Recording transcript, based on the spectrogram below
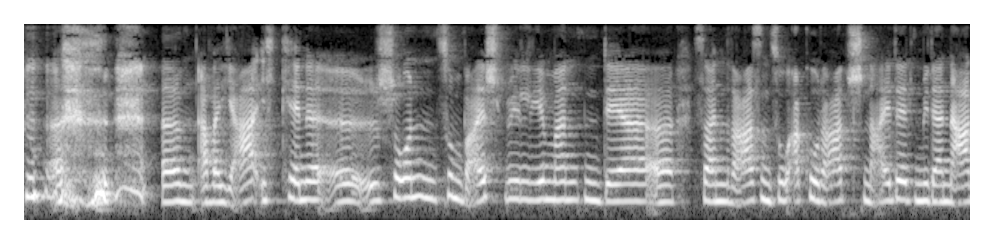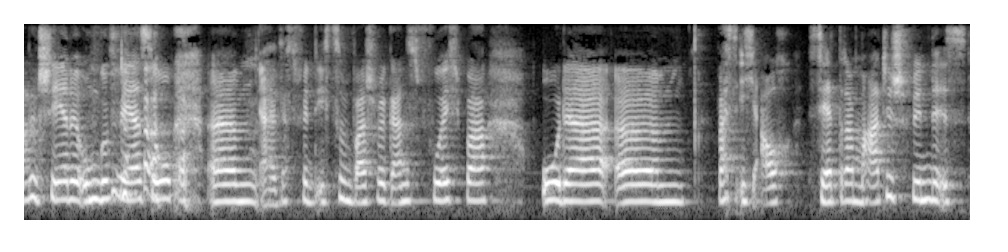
ähm, aber ja, ich kenne äh, schon zum Beispiel jemanden, der äh, seinen Rasen so akkurat schneidet mit der Nagelschere ungefähr so. ähm, ja, das finde ich zum Beispiel ganz furchtbar. Oder ähm, was ich auch sehr dramatisch finde, ist,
